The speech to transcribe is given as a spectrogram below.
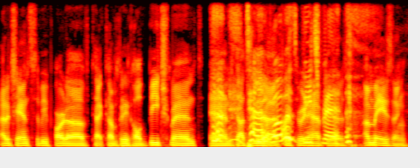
had a chance to be part of tech company called Beachmint and got to do that what for was three and a half years. Amazing.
